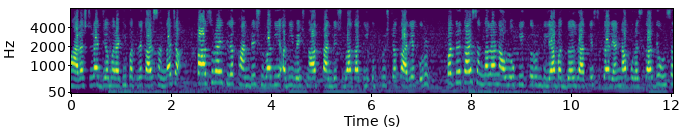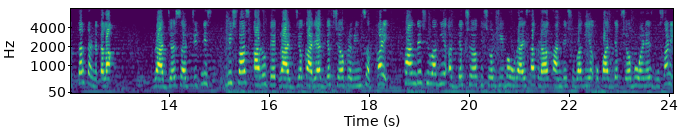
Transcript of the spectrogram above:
महाराष्ट्र राज्य मराठी पत्रकार संघाच्या पाचोरा येथील खानदेश विभागीय अधिवेशनात खानदेश विभागातील उत्कृष्ट कार्य करून पत्रकार संघाला नावलौकिक करून दिल्याबद्दल राकेश सुतार यांना पुरस्कार देऊन सत्कार करण्यात आला. राज्य सरचिटणीस विश्वास आरोटे राज्य कार्याध्यक्ष प्रवीण सपकाळे खानदेश विभागीय अध्यक्ष किशोरजी भाऊराय साकडा खानदेश विभागीय उपाध्यक्ष भुवनेश दुसाणे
